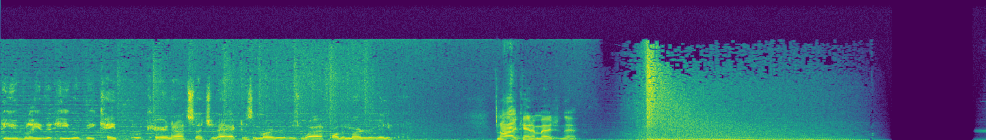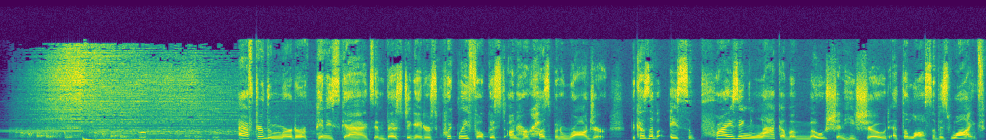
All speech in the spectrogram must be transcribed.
Do you believe that he would be capable of carrying out such an act as the murder of his wife or the murder of anyone? No, I can't imagine that. After the murder of Penny Scaggs, investigators quickly focused on her husband, Roger, because of a surprising lack of emotion he showed at the loss of his wife.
